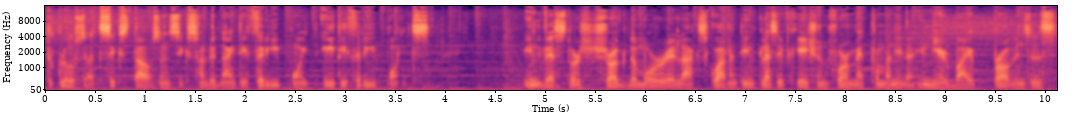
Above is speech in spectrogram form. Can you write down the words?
to close at 6,693.83 points. Investors shrugged the more relaxed quarantine classification for Metro Manila and nearby provinces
